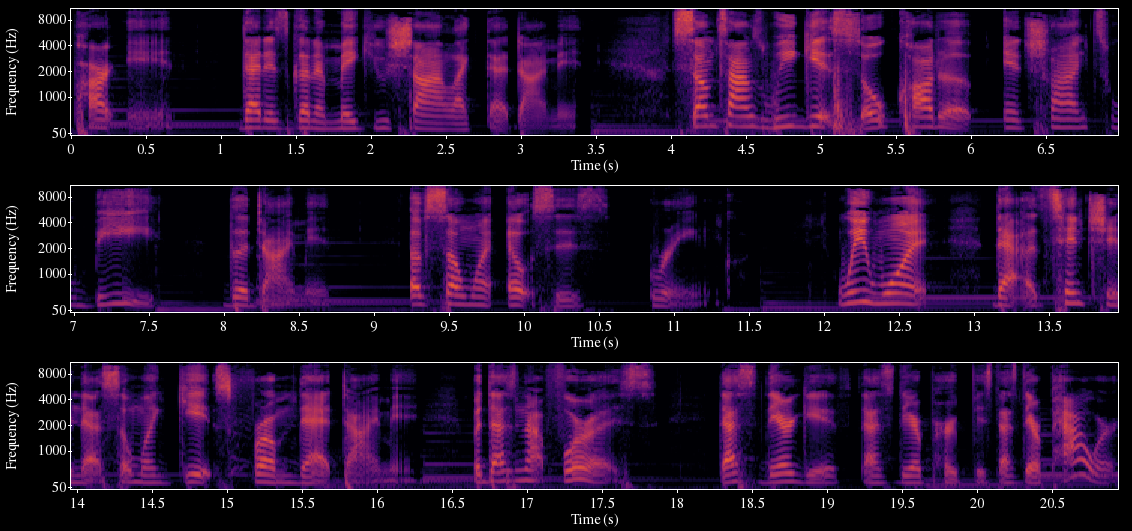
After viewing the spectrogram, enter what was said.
part in that is going to make you shine like that diamond. Sometimes we get so caught up in trying to be the diamond of someone else's ring. We want that attention that someone gets from that diamond, but that's not for us. That's their gift. That's their purpose. That's their power.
